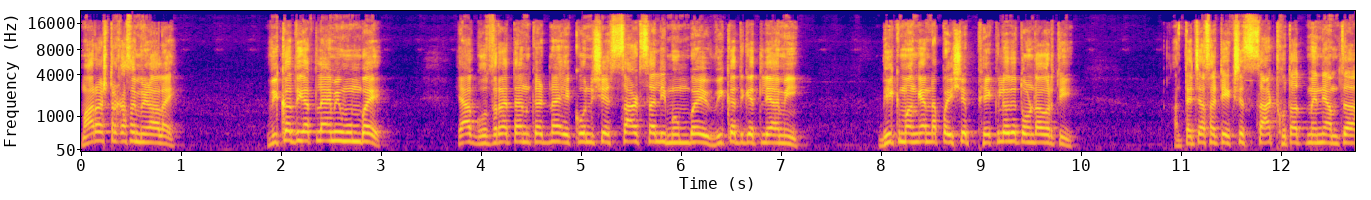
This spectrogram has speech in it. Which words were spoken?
महाराष्ट्र कसा मिळाला आहे विकत घेतला आहे मी मुंबई. या गुजरात्यांकडनं एकोणीसशे साठ साली मुंबई विकत घेतली आम्ही. भीकमंग्यांना पैसे फेकले होते तोंडावरती. आणि त्याच्यासाठी एकशे साठ हुतात्म्यांनी आमचा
